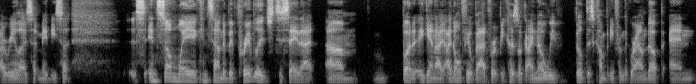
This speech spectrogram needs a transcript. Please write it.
I realize that maybe so, in some way it can sound a bit privileged to say that. Um, but again, I, I don't feel bad for it because look, I know we've built this company from the ground up and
